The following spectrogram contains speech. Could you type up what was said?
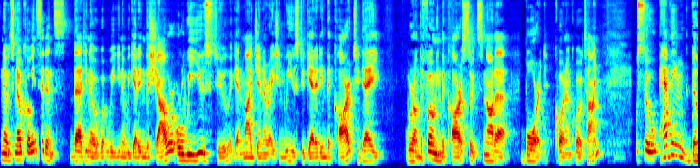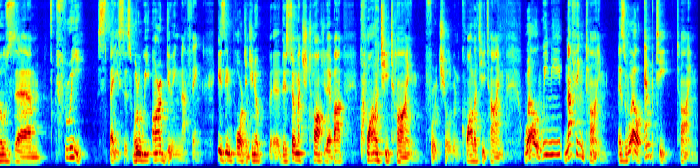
You know, it's no coincidence that you know we you know we get in the shower, or we used to. Again, my generation, we used to get it in the car. Today, we're on the phone in the car, so it's not a bored quote unquote time. So having those um, free spaces where we are doing nothing is important. You know, uh, there's so much talk today about quality time for children, quality time. Well, we need nothing time as well, empty time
